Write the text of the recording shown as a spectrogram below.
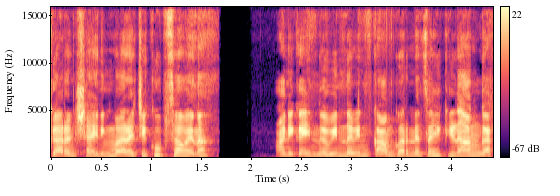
कारण शायनिंग मारायची खूप सवय ना? आणि काही नवीन नवीन काम करण्याचाही किडा अंगात.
